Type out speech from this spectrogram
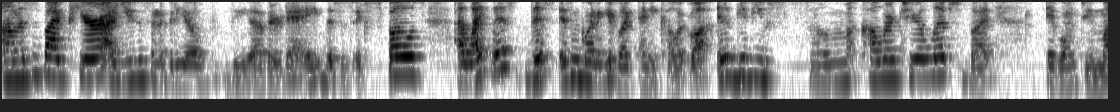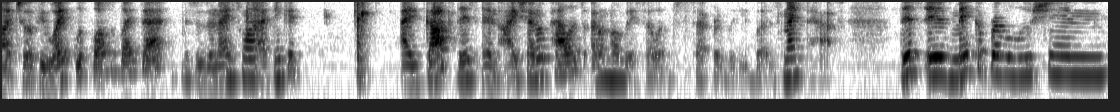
Um, this is by Pure. I used this in a video the other day. This is exposed. I like this. This isn't going to give like any color. Well, it'll give you some color to your lips, but it won't do much. So if you like lip glosses like that, this is a nice one. I think it I got this in an eyeshadow palette. So I don't know if they sell it separately, but it's nice to have. This is Makeup Revolution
